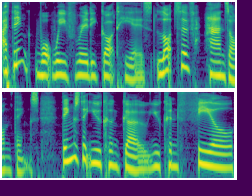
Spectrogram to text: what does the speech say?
I think what we've really got here is lots of hands-on things, things that you can go, you can feel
